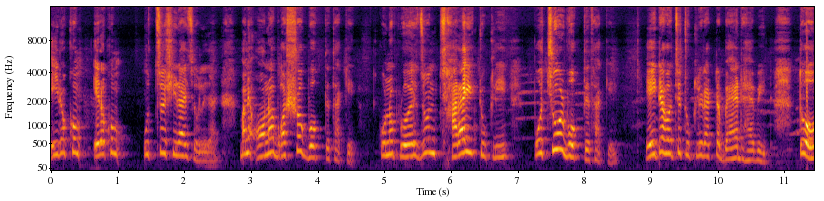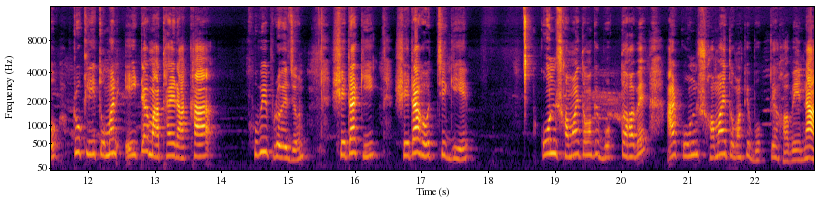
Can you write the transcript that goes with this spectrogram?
এইরকম এরকম উচ্চ শিরায় চলে যায়। মানে অনাবশ্যক বকতে থাকে। কোনো প্রয়োজন ছাড়াই টুকলি প্রচুর বকতে থাকে। এইটা হচ্ছে টুকলির একটা ব্যাড হ্যাবিট তো টুকলি তোমার এইটা মাথায় রাখা খুবই প্রয়োজন। সেটা কি? সেটা হচ্ছে গিয়ে কোন সময় তোমাকে বকতে হবে আর কোন সময় তোমাকে বকতে হবে না।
